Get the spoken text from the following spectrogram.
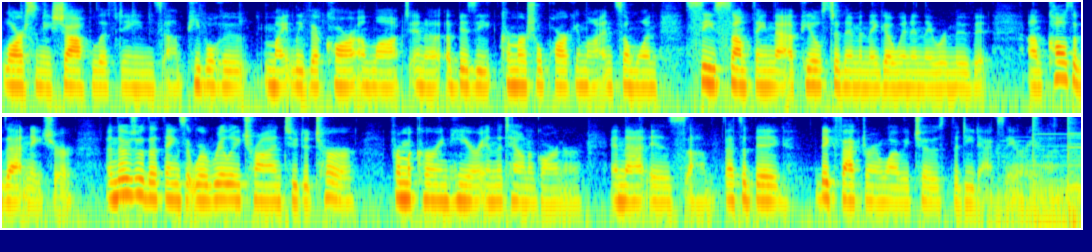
larceny, shopliftings, um, people who might leave their car unlocked in a, a, busy commercial parking lot and someone sees something that appeals to them and they go in and they remove it. Um, calls of that nature. And those are the things that we're really trying to deter from occurring here in the town of Garner. And that is, um, that's a big, big factor in why we chose the DDACS area.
